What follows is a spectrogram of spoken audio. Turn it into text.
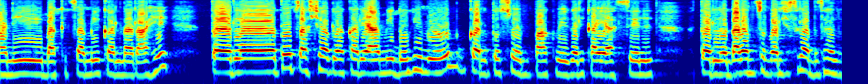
आणि बाकीचा मी करणार आहे. तर तेच अशा प्रकारे आम्ही दोघी मिळून करतो स्वयंपाक वगैरे काही असेल तर दादांचं वर्ष श्राद्ध झालं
